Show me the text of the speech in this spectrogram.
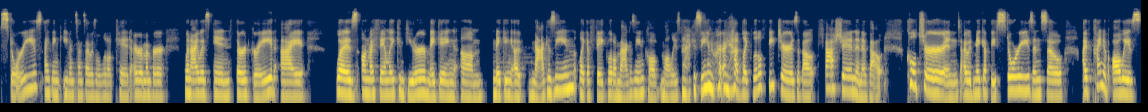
stories. I think even since I was a little kid, I remember when I was in third grade, I was on my family computer making um making a magazine like a fake little magazine called Molly's magazine where I had like little features about fashion and about culture and I would make up these stories. And so I've kind of always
